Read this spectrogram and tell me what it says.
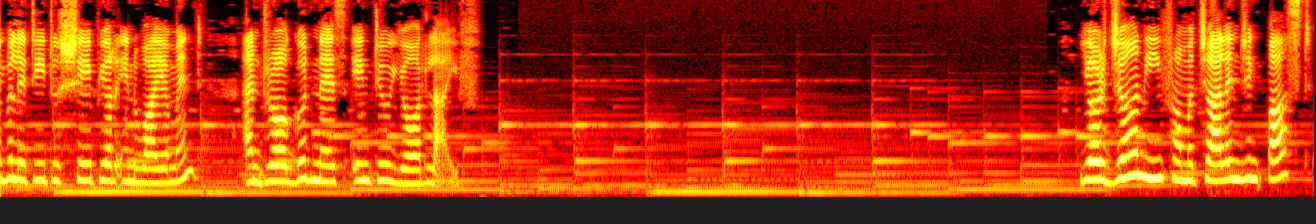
ability to shape your environment and draw goodness into your life. Your journey from a challenging past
